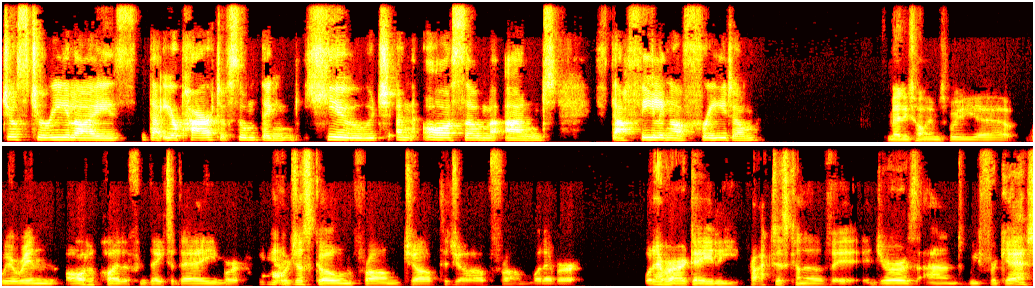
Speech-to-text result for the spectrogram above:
just to realize that you're part of something huge and awesome and that feeling of freedom. Many times we uh, we're in autopilot from day to day, and we're Yeah. we're just going from job to job, from whatever whatever our daily practice kind of uh, endures, and we forget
